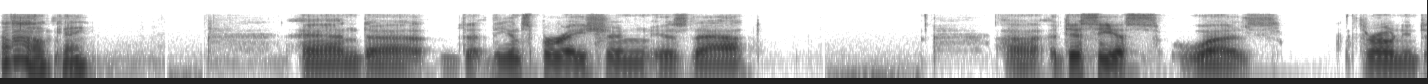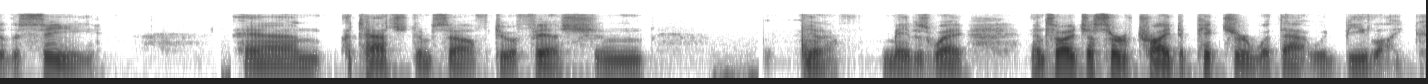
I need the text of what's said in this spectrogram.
Oh, okay. And uh, the the inspiration is that uh, Odysseus was thrown into the sea and attached himself to a fish and you know made his way. And so I just sort of tried to picture what that would be like.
